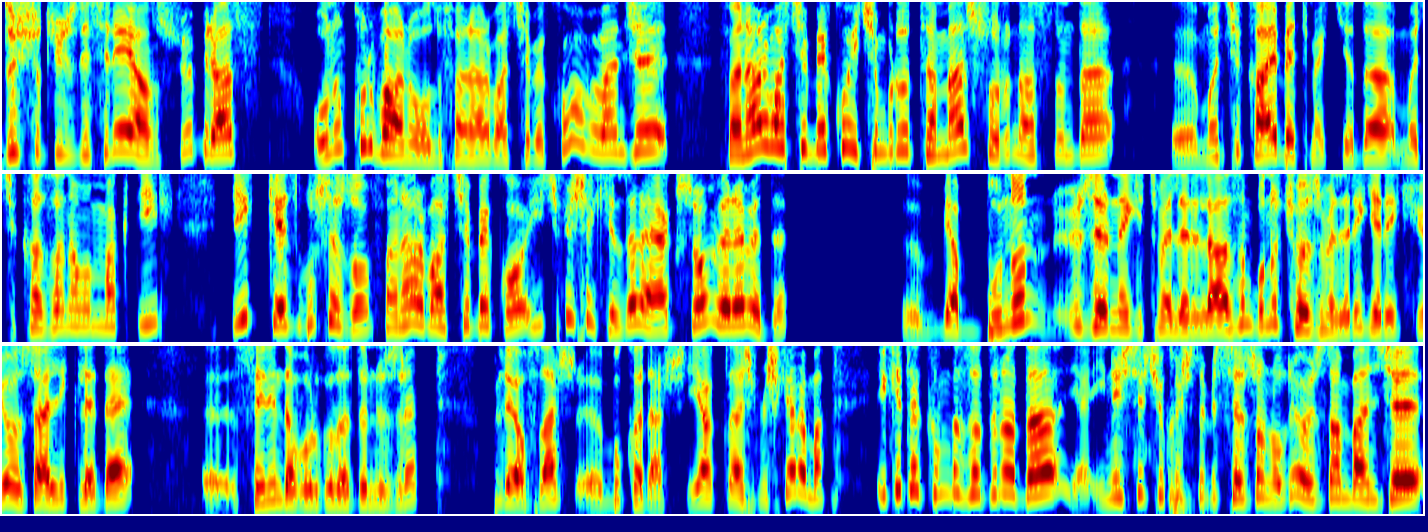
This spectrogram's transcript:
dış şut yüzdesine yansıyor. Biraz onun kurbanı oldu Fenerbahçe Beko ama bence Fenerbahçe Beko için burada temel sorun aslında e, maçı kaybetmek ya da maçı kazanamamak değil. İlk kez bu sezon Fenerbahçe Beko hiçbir şekilde reaksiyon veremedi. E, ya bunun üzerine gitmeleri lazım. Bunu çözmeleri gerekiyor. Özellikle de e, senin de vurguladığın üzere Playoff'lar, bu kadar yaklaşmışken ama 2 takımımız adına da ya inişli çıkışlı bir sezon oluyor. O yüzden bence,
